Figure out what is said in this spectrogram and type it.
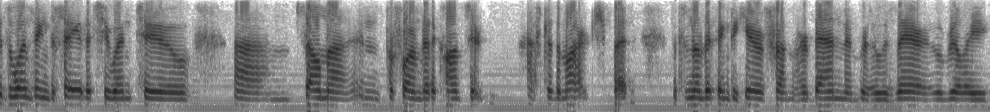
it's one thing to say that she went to um, Selma and performed at a concert after the march, but it's another thing to hear from her band member who was there, who really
